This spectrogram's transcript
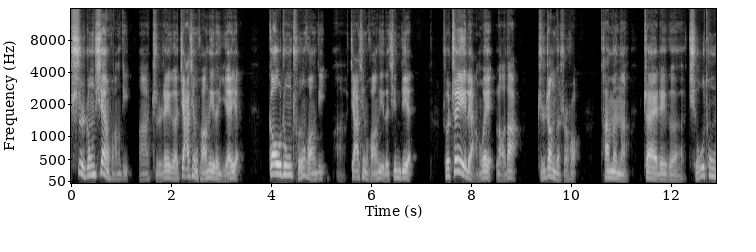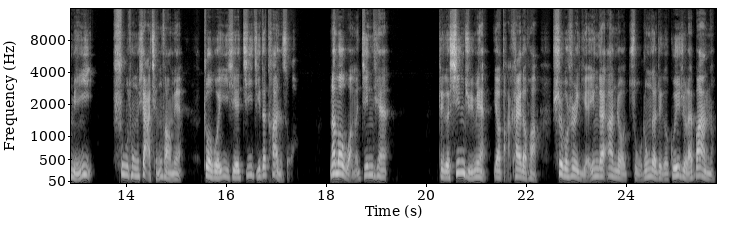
世宗宪皇帝啊，指这个嘉庆皇帝的爷爷；高宗纯皇帝啊，嘉庆皇帝的亲爹。说这两位老大执政的时候，他们呢，在这个求通民意、疏通下情方面做过一些积极的探索。那么我们今天这个新局面要打开的话，是不是也应该按照祖宗的这个规矩来办呢？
